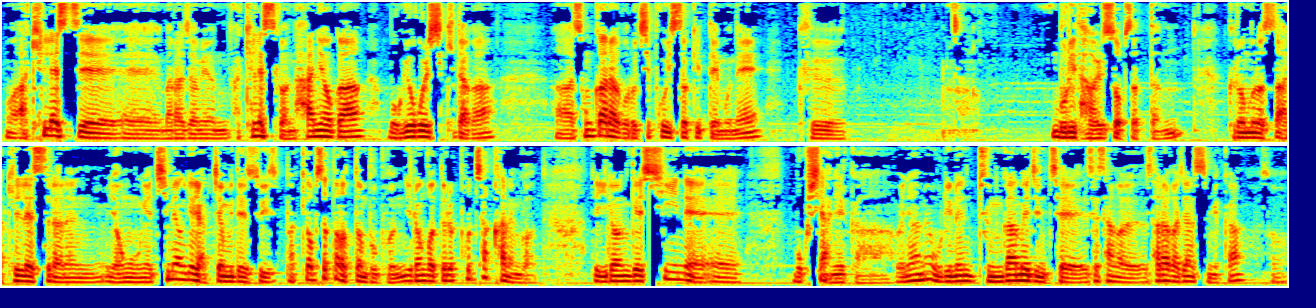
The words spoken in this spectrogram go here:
뭐 아킬레스에 말하자면 아킬레스건 하녀가 목욕을 시키다가 아, 손가락으로 짚고 있었기 때문에 그 물이 닿을 수 없었던 그럼으로써 아킬레스라는 영웅의 치명적 약점이 될 수밖에 없었던 어떤 부분 이런 것들을 포착하는 것 이런 게 시인의 몫이 아닐까 왜냐하면 우리는 둔감해진 채 세상을 살아가지 않습니까? 그래서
